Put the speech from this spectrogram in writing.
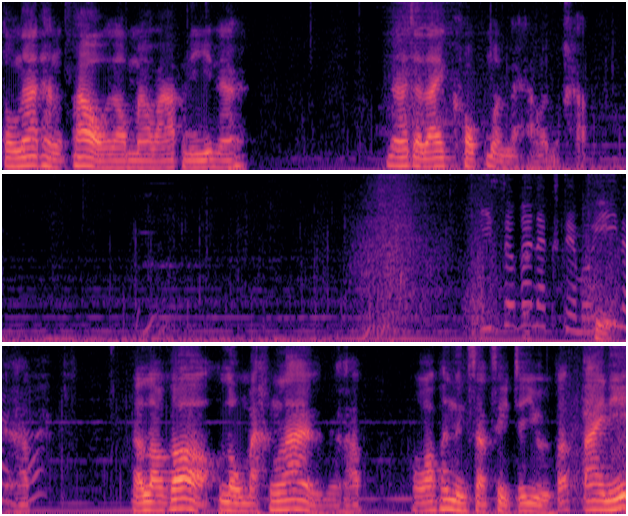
ตรงหน้าทางเข้าเรามาวาร์ปนี้นะ น่าจะได้ครบหมดแล้วนะครับนี่นะครับ แล้วเราก็ลงมาข้างล่างนะครับ เพราะว่าผนึกศักดิ์สิทธิ์จะอยู่ใต้นี้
